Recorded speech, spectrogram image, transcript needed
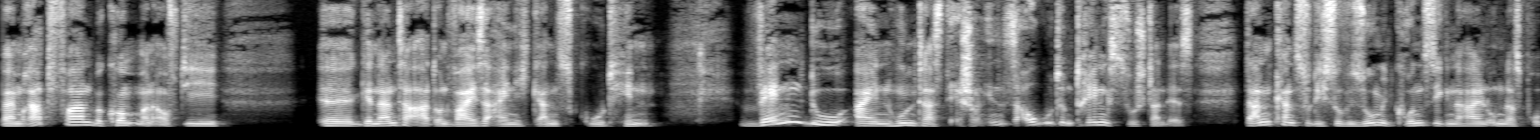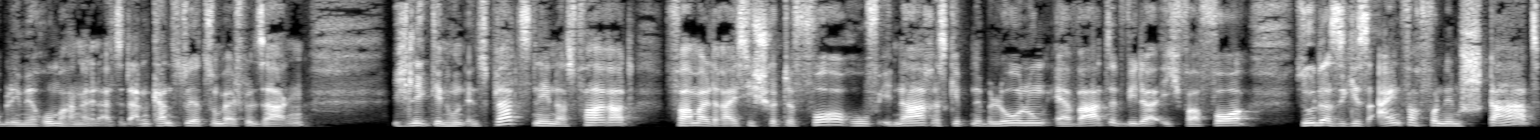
beim Radfahren bekommt man auf die äh, genannte Art und Weise eigentlich ganz gut hin. Wenn du einen Hund hast, der schon in saugutem Trainingszustand ist, dann kannst du dich sowieso mit Grundsignalen um das Problem herumhangeln. Also dann kannst du ja zum Beispiel sagen, Ich leg den Hund ins Platz, nehme das Fahrrad, fahr mal 30 Schritte vor, ruf ihn nach, es gibt eine Belohnung, er wartet wieder, ich fahr vor, so dass ich es einfach von dem Start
